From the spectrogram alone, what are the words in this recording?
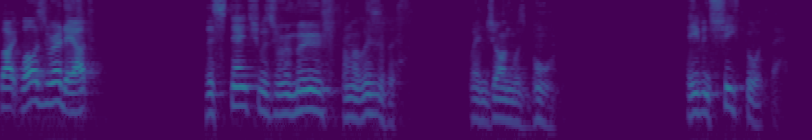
like was read out, the stench was removed from Elizabeth when John was born. Even she thought that.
